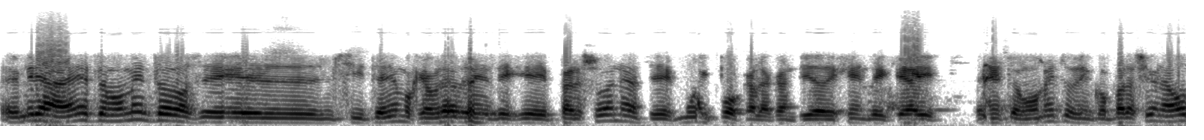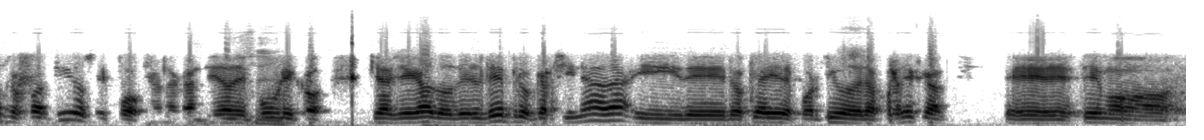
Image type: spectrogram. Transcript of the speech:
Eh, mira, en estos momentos, si tenemos que hablar de, personas, es muy poca la cantidad de gente que hay en estos momentos. En comparación a otros partidos, es poca la cantidad de público que ha llegado del DEPRO, casi nada, y de lo que hay deportivo de las parejas, eh, estemos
